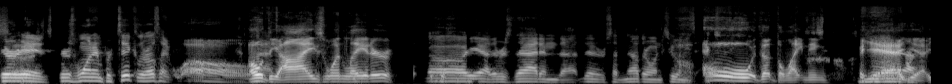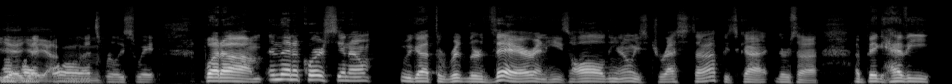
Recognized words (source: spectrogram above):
there is. There's one in particular. I was like, whoa. Oh, the eyes one later. Oh yeah, there was that, and the, there's another one too. oh, the, the lightning. Yeah, yeah, yeah, yeah, like, yeah. Oh, that's mm-hmm. really sweet. But um, and then of course, you know, we got the Riddler there, and he's all, you know, he's dressed up. He's got there's a a big heavy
